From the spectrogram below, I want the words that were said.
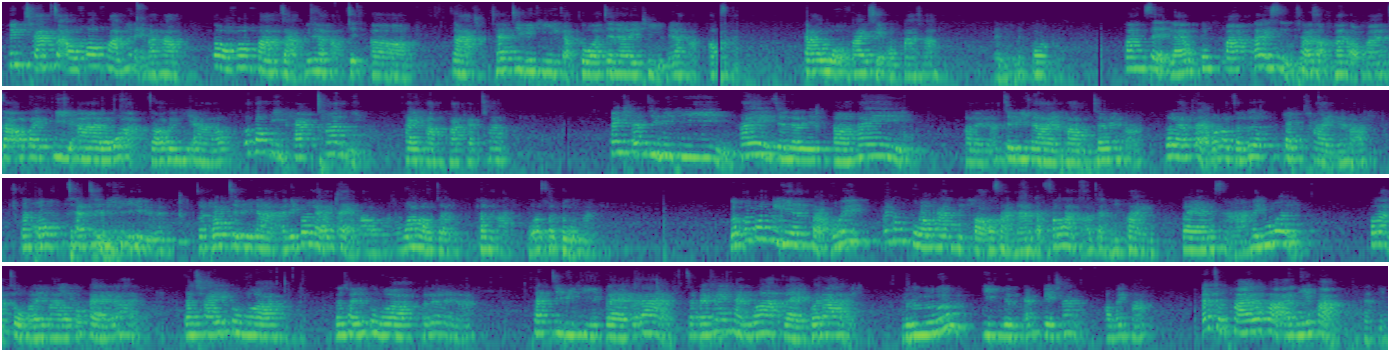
คลิปแชมป์จะเอาข้อความที่ไหนมาทำก็เอาข้อความจากนี่แหละค่ะจาก ChatGPT กับตัว Generative นี่แหละค่ะเอา ดาวน์โหลดไฟล์เสียงออกมาซะอันนี้เป็นต้นทำเสร็จแล้วปุ๊บปั๊บได้สื่อประชาสัมพันธ์ออกมา จะเอาไป PR แล้วว่าจะเอาเป็น PR แล้วก็ต้องมีแคปชั่นอีก ใครทำคะแคปชั่นให้ ChatGPT ให้ Generate เอ่อให้อะไรนะ Gemini ทำใช่ไหมคะ ก็แล้วแต่ว่าเราจะเลือกคบใครนะคะ จะคบ ChatGPT หรือจะคบ Gemini อันนี้ก็แล้วแต่เราว่าเราจะถนัดหรือว่าสะดวกมัน แล้วก็ต้องเรียนแบบเฮ้ยไม่ต้องกลัวการติดต่อประสานงานกับฝรั่งแล้วจากนี้ไป แปลภาษาให้ด้วยฝรั่งส่งอะไรมาเราก็แปลได้ จะใช้ตัว จะใช้ตัวเขาเรียกอะไรนะ Chat GPT แปลก็ได้ จะไปให้แทนว่าแปลก็ได้ หรืออีกหนึ่งแอปพลิเคชันเอาไหมคะแอปสุดท้ายแล้วค่ะ อันนี้ค่ะอันนี้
